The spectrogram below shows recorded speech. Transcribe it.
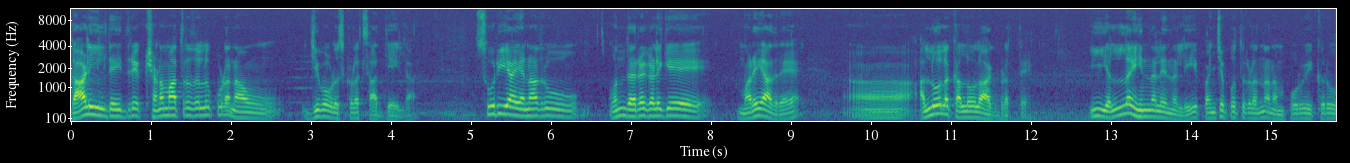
ಗಾಳಿ ಇಲ್ಲದೆ ಇದ್ದರೆ ಕ್ಷಣ ಮಾತ್ರದಲ್ಲೂ ಕೂಡ ನಾವು ಜೀವ ಉಳಿಸ್ಕೊಳ್ಳೋಕ್ಕೆ ಸಾಧ್ಯ ಇಲ್ಲ. ಸೂರ್ಯ ಏನಾದರೂ ಒಂದೆರೆಗಳಿಗೆ ಮರೆಯಾದರೆ ಅಲ್ಲೋಲ ಕಲ್ಲೋಲ ಆಗಿಬಿಡುತ್ತೆ. ಈ ಎಲ್ಲ ಹಿನ್ನೆಲೆಯಲ್ಲಿ ಪಂಚಭೂತಗಳನ್ನು ನಮ್ಮ ಪೂರ್ವಿಕರು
